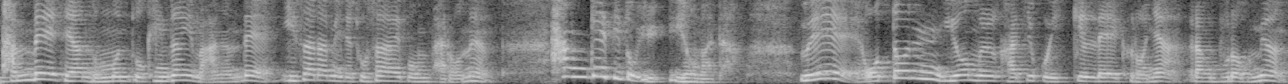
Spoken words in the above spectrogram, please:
담배에 대한 논문도 굉장히 많은데 이 사람이 이제 조사해 본 바로는 한개비도 위- 위험하다. 왜 어떤 위험을 가지고 있길래 그러냐라고 물어보면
